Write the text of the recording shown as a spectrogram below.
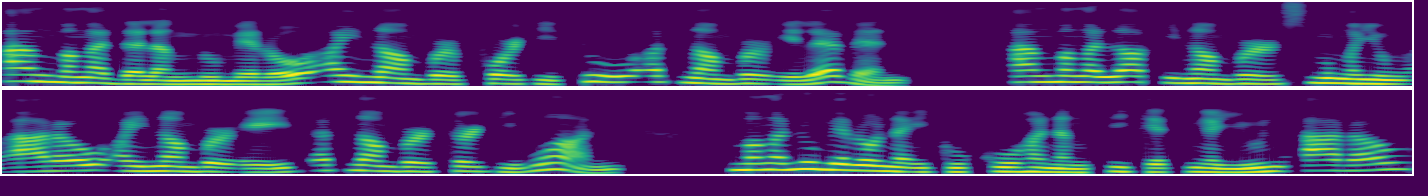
ang mga dalang numero ay number 42 at number 11. Ang mga lucky numbers mo ngayong araw ay number 8 at number 31, mga numero na ikukuha ng ticket ngayon araw,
